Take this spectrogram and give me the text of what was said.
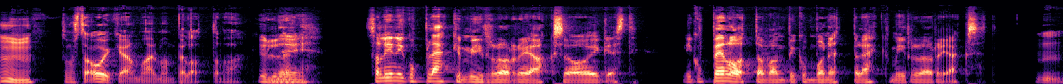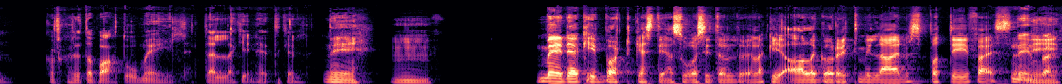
Mm. Tuommoista oikean maailman pelottavaa. Kyllä. Niin. Se oli niinku Black Mirror-jakso oikeasti. Niinku pelottavampi kuin monet Black Mirror-jaksot. Mm. Koska se tapahtuu meille tälläkin hetkellä. Niin. Mm. Meidänkin podcastia suositeltu jollakin algoritmilla aina Spotifyssa. Niinpä. Niin.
